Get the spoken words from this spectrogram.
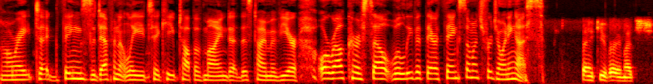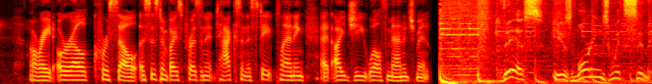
All right. Uh, things definitely to keep top of mind at this time of year. Aurel Courcelle, we'll leave it there. Thanks so much for joining us. Thank you very much. All right. Aurel Courcelle, Assistant Vice President, Tax and Estate Planning at IG Wealth Management. This is Mornings with Simi.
